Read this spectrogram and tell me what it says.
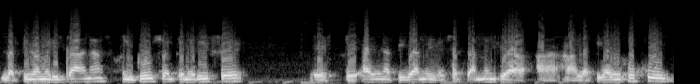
latinoamericanas, incluso en Tenerife este, hay una pirámide exactamente a, a- a la pirámide de Jujuy.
